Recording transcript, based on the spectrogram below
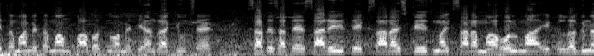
એ તમામે તમામ બાબતનું અમે ધ્યાન રાખ્યું છે. સાથે સાથે સારી રીતે એક સારા સ્ટેજમાં, એક સારા માહોલમાં એક લગ્ન,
